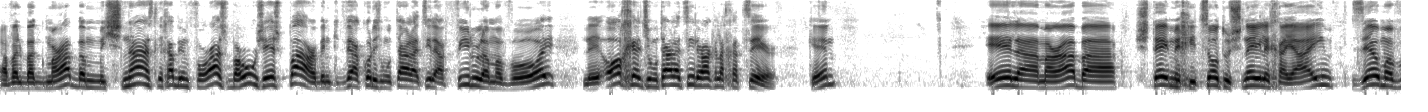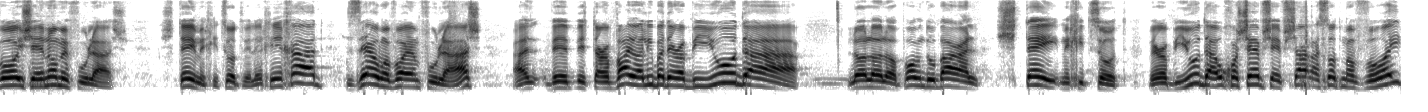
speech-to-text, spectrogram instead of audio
אבל בגמרא, במשנה, סליחה, במפורש, ברור שיש פער בין כתבי הקודש שמותר להציל אפילו למבוי, לאוכל שמותר להציל רק לחצר, כן? אלא אמר רבא, שתי מחיצות ושני לחיים, זהו מבוי שאינו מפולש. שתי מחיצות ולחי אחד, זהו מבוי המפולש, ותרוויו אליבא דרבי יהודה. לא, לא, לא, פה מדובר על שתי מחיצות, ורבי יהודה הוא חושב שאפשר לעשות מבוי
